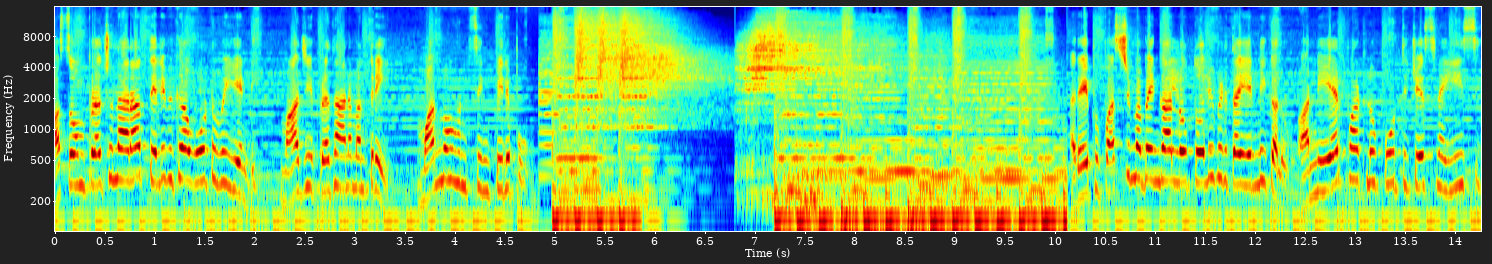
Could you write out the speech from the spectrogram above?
అసోం ప్రజలారా తెలివిగా ఓటు వేయండి. మాజీ ప్రధానమంత్రి మన్మోహన్ సింగ్ పిలుపు. రేపు పశ్చిమ బెంగాల్లో తొలి విడత ఎన్నికలు. అన్ని ఏర్పాట్లు పూర్తి చేసిన ఈసీ.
